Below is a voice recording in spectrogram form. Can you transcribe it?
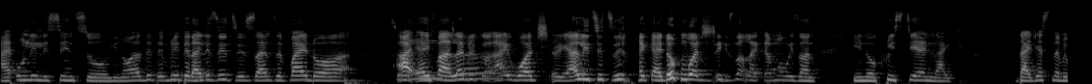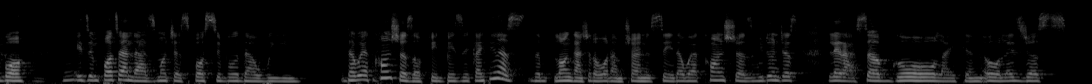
I only listen to, you know, everything I listen to is sanctified or I, if I let me go, I watch reality too. Like I don't watch. It's not like I'm always on, you know, Christian like digesting every. But mm-hmm. it's important as much as possible that we that we're conscious of it. Basically, I think that's the long and short of what I'm trying to say. That we're conscious. We don't just let ourselves go like and oh, let's just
